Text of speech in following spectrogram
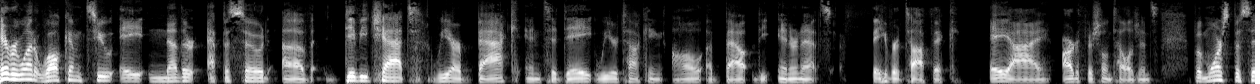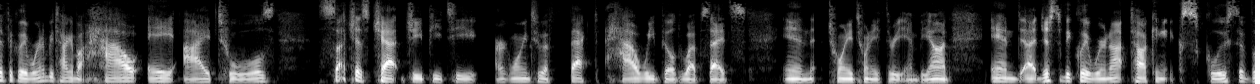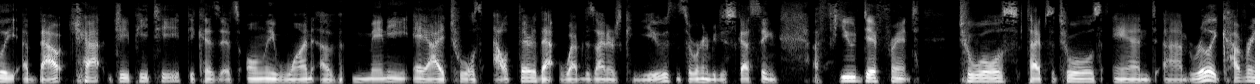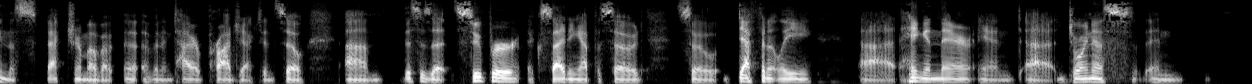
Hey everyone, welcome to another episode of Divi Chat. We are back and today we are talking all about the internet's favorite topic, AI, artificial intelligence. But more specifically, we're going to be talking about how AI tools such as Chat GPT are going to affect how we build websites in 2023 and beyond. And uh, just to be clear, we're not talking exclusively about Chat GPT because it's only one of many AI tools out there that web designers can use. And so we're going to be discussing a few different tools, types of tools, and um, really covering the spectrum of a, of an entire project. And so um, this is a super exciting episode. So definitely uh, hang in there and uh, join us and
